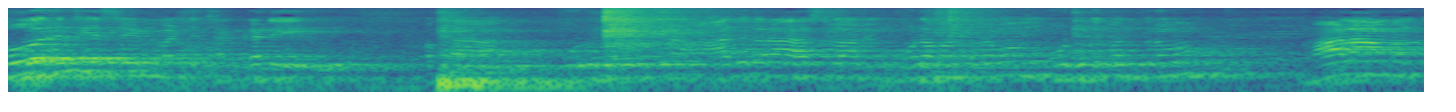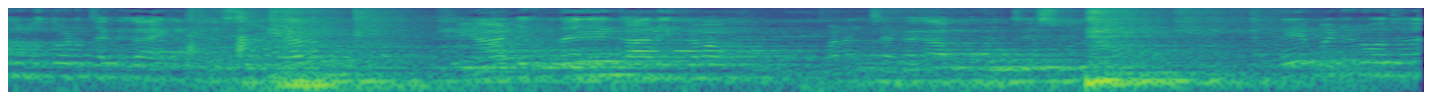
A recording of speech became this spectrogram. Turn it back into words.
కోరి చేసేటువంటి చక్కటి ఒక మూడు రోజుల ఆదివరాహ స్వామి మూలమంత్రము మూర్తి మంత్రము మాలా మంత్రముతో చక్కగా ఇక్కడ చేస్తుంటారు. ఈనాటి ఉదయ కార్యక్రమం మనం చక్కగా పూర్తి చేసుకుంటాం రేపటి రోజున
